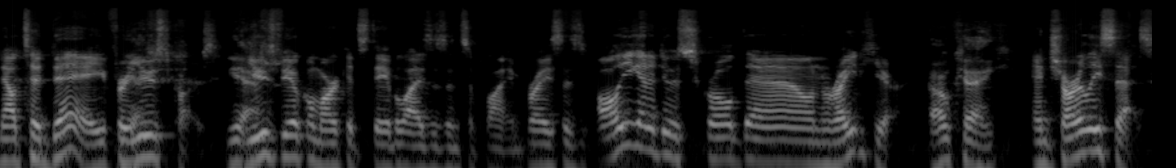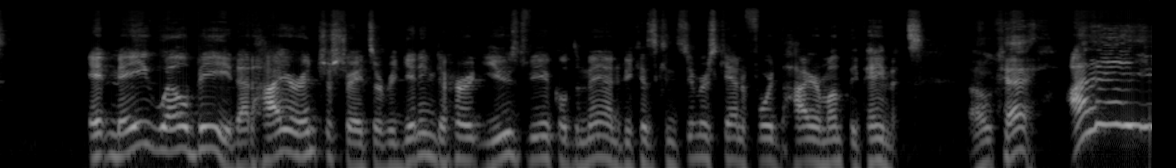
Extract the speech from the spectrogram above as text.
Now today, for yes. used cars, yes. used vehicle market stabilizes in supply and prices. All you got to do is scroll down right here. Okay. And Charlie says it may well be that higher interest rates are beginning to hurt used vehicle demand because consumers can't afford the higher monthly payments. Okay. I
